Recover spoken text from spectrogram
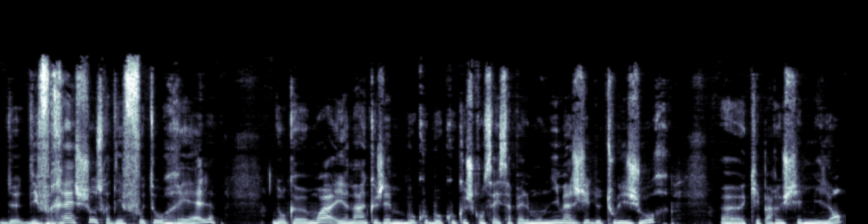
des vraies choses, quoi, des photos réelles. Donc euh, moi, il y en a un que j'aime beaucoup beaucoup que je conseille, s'appelle Mon imagier de tous les jours, qui est paru chez Milan.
